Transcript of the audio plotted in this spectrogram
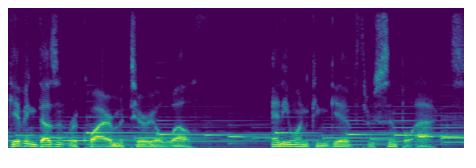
Giving doesn't require material wealth. Anyone can give through simple acts.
